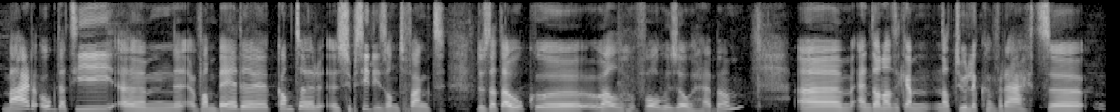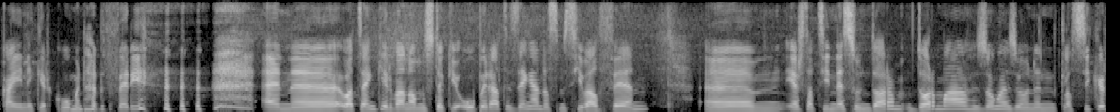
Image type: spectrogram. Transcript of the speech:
maar ook dat hij ehm, van beide kanten eh, subsidies ontvangt. Dus dat dat ook eh, wel gevolgen zou hebben. Ehm, en dan had ik hem natuurlijk gevraagd, eh, kan je een keer komen naar de ferry? en wat denk je ervan om een stukje opera te zingen? Dat is misschien wel fijn. Ehm, eerst had hij Nessun Dorm- Dorma gezongen, zo'n klassieker.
